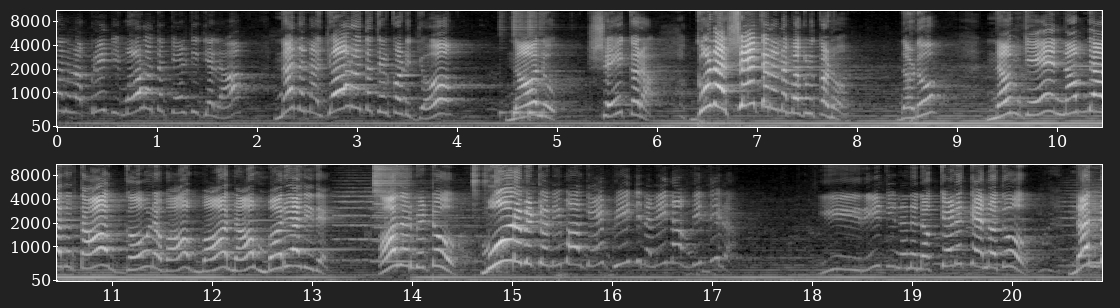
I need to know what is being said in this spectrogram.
ನನ್ನ ಪ್ರೀತಿ ಮಾಡೋ ಅಂತ ಕೇಳ್ತಿದ್ಯಲ್ಲ, ನನ್ನನ್ನ ಯಾರು ಅಂತ ತಿಳ್ಕೊಂಡಿದ್ಯೋ? ನಾನು ಶೇಖರ ಗುಣ ಶೇಖರನ ಮಗಳು ಕಣು. ನೋಡು, ನಮ್ಗೆ ನಮ್ದೇ ಆದಂತ ಗೌರವ, ಮಾನ, ಮರ್ಯಾದೆ ಇದೆ. ಆದರ್ ಬಿಟ್ಟು, ಮೂರು ಬಿಟ್ಟು ನಿಮಗೆ ಭೀತಿನಲ್ಲಿ ನಾವು ನಿಂತಿಲ್ಲ. ಈ ರೀತಿ ನನ್ನನ್ನ ಕೆಡುತ್ತೆ ಅನ್ನೋದು ನನ್ನ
